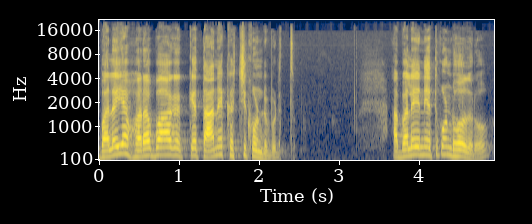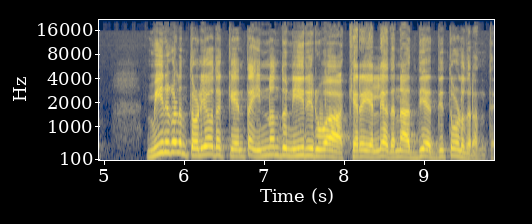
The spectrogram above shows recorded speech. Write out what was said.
ಬಲೆಯ ಹೊರಭಾಗಕ್ಕೆ ತಾನೇ ಕಚ್ಚಿಕೊಂಡು ಬಿಡ್ತು. ಆ ಬಲೆಯನ್ನು ಎತ್ಕೊಂಡು ಹೋದರು. ಮೀನುಗಳನ್ನು ತೊಳೆಯೋದಕ್ಕೆ ಅಂತ ಇನ್ನೊಂದು ನೀರಿರುವ ಕೆರೆಯಲ್ಲಿ ಅದನ್ನು ಅದ್ದಿ ಅದ್ದಿ ತೊಳೆದ್ರಂತೆ.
